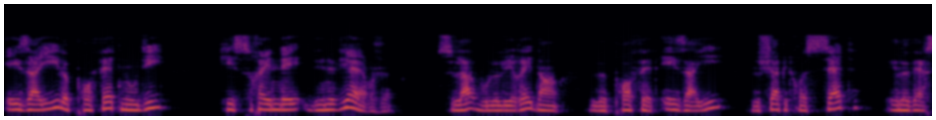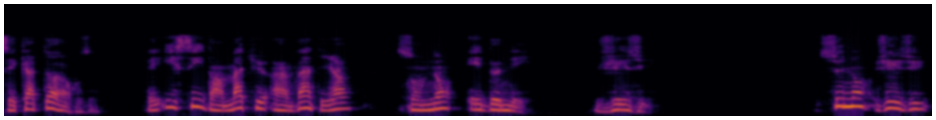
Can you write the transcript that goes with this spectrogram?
Ésaïe, le prophète, nous dit qu'il serait né d'une vierge. Cela, vous le lirez dans le prophète Ésaïe, le chapitre 7 et le verset 14. Et ici, dans Matthieu 1, 21, son nom est donné. Jésus. Ce nom Jésus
